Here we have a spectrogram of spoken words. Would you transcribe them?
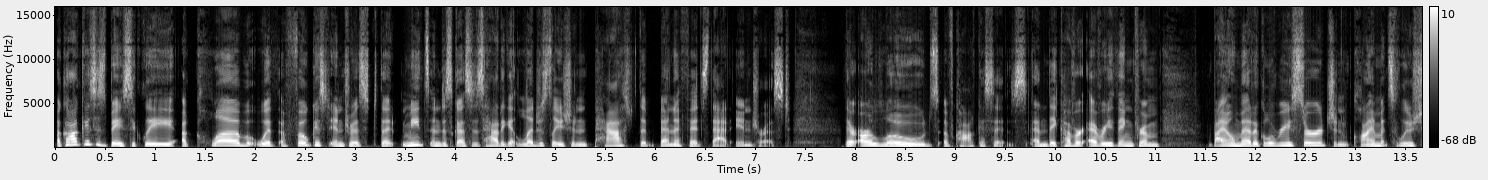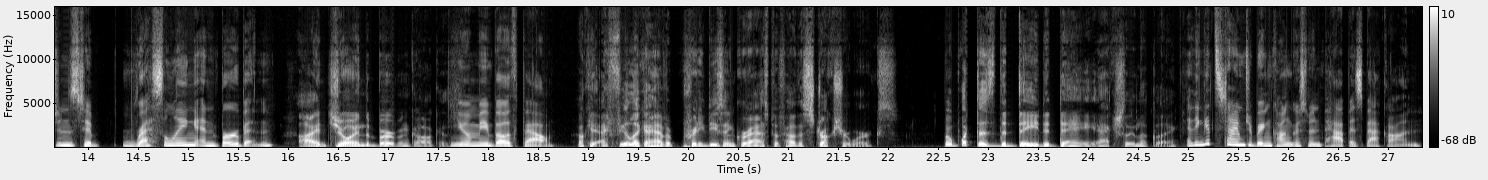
A caucus is basically a club with a focused interest that meets and discusses how to get legislation passed that benefits that interest. There are loads of caucuses, and they cover everything from biomedical research and climate solutions to wrestling and bourbon. I joined the Bourbon Caucus. You and me both, pal. Okay, I feel like I have a pretty decent grasp of how the structure works. But what does the day to day actually look like? I think it's time to bring Congressman Pappas back on.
